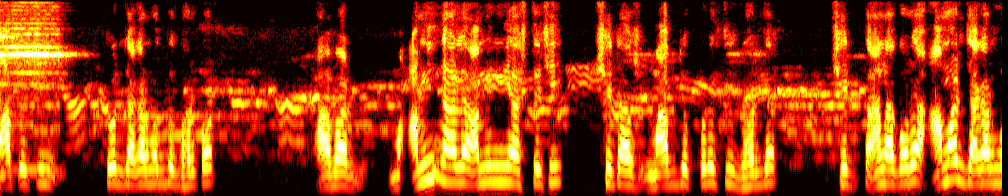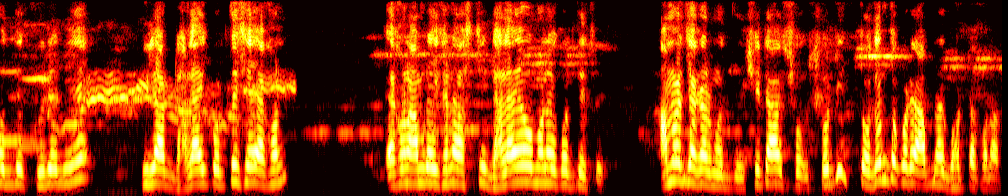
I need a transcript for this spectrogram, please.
মাপে তুই তোর জায়গার মধ্যে ঘর কর। আবার আমি না হলে আমি নিয়ে আসতেছি, সেটা মাপজোক করে তুই ঘর দে। সে তা না করে আমার জায়গার মধ্যে খুঁড়ে নিয়ে পিলার ঢালাই করতেছে এখন। এখন আমরা এখানে আসছি, ঢালাইও মনে করতেছে। আমার জায়গার মধ্যে সেটা সঠিক তদন্ত করে আপনার ঘরটা করার।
